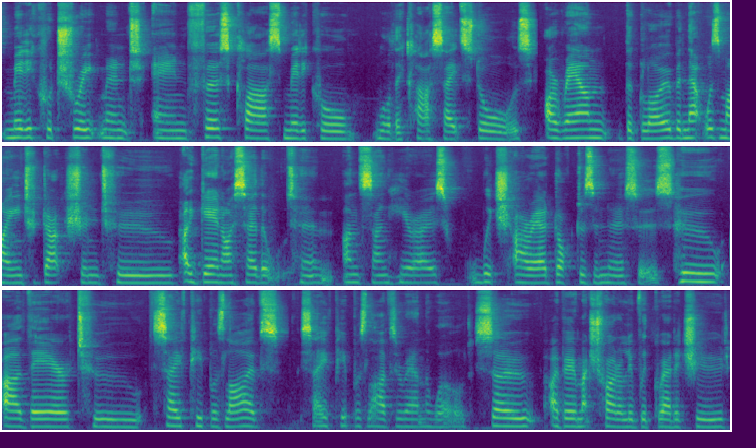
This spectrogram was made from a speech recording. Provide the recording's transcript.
medical treatment and first class medical, well, they're class eight stores around the globe. And that was my introduction to, again, I say the term unsung heroes, which are our doctors and nurses who are there to save people's lives save people's lives around the world. So I very much try to live with gratitude,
